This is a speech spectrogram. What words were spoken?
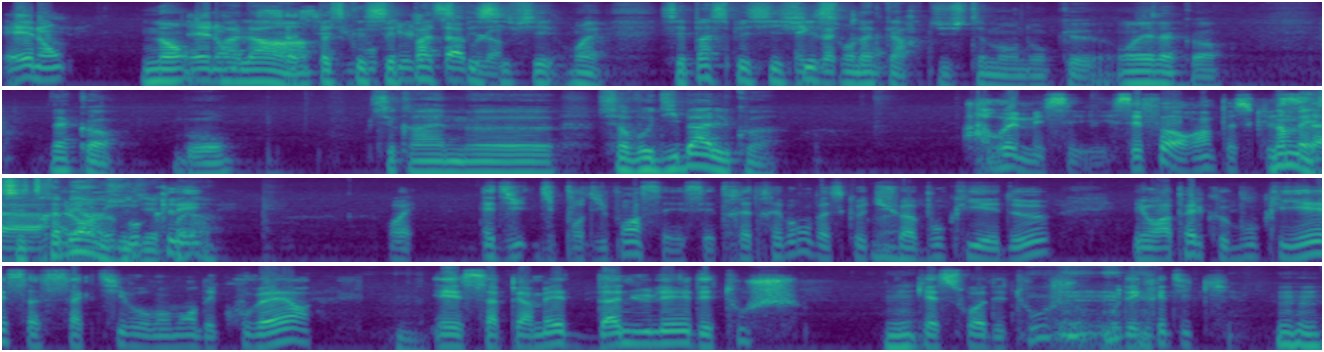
Et non, Non, pas là, ça, hein, parce que c'est pas jetable. spécifié. Ouais, c'est pas spécifié sur la carte justement. Donc euh, on est d'accord. D'accord. Bon, c'est quand même, euh, ça vaut 10 balles quoi. ah ouais, mais c'est fort, hein, parce que Non mais c'est très alors, bien, le je veux dire. Et pour 10 points, c'est très très bon parce que tu Ouais. as bouclier 2, et on rappelle que bouclier, ça s'active au moment des couverts, Hmm. et ça permet d'annuler des touches, Hmm. qu'elles soient des touches ou des critiques. Mhm.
